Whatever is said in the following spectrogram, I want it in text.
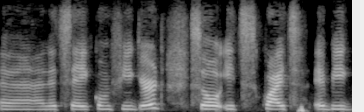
let's say, configured. So it's quite a big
